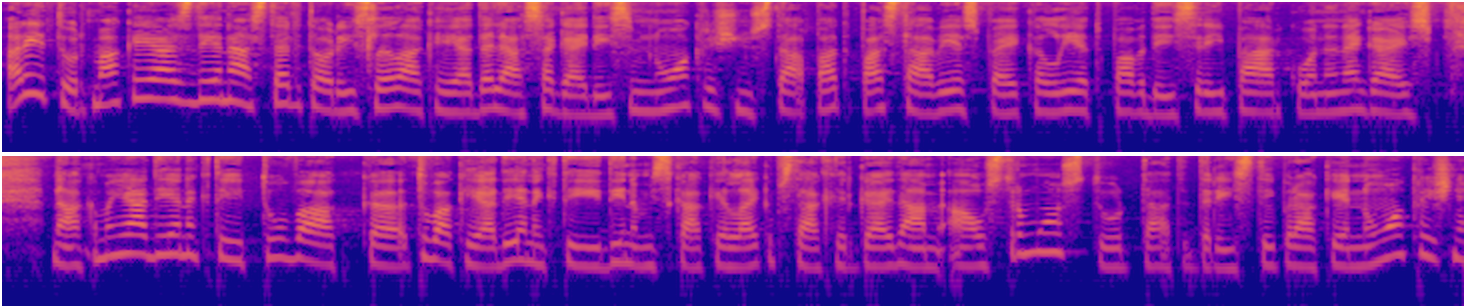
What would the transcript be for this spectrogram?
Arī turpmākajās dienās Mājās teritorijas lielākajā daļā sagaidīsim nokrišņus, tāpat pastāv iespēja, ka lietu pavadīs arī pērkona negais. Nākamajā diennaktī, tuvāk, tuvākajā diennaktī dinamiskākie laikapstākļi ir gaidāmi austrumos, tur tātad arī stiprākie nokrišņi,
